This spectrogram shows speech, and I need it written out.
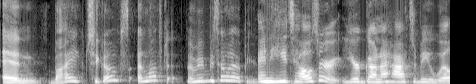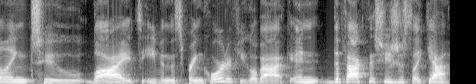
And bye. She goes, I loved it. That made me so happy. And he tells her, you're going to have to be willing to lie to even the spring court if you go back. And the fact that she's just like, yeah,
